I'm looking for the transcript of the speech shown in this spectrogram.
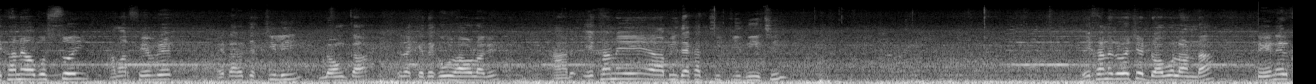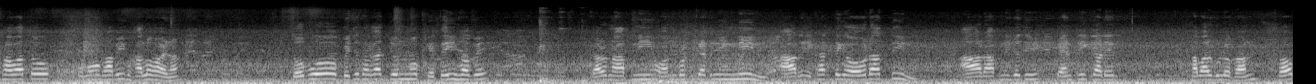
এখানে অবশ্যই আমার ফেভারেট এটা হচ্ছে চিলি লঙ্কা। এটা খেতে খুবই ভালো লাগে। আর এখানে আমি দেখাচ্ছি কি নিয়েছি। এখানে রয়েছে ডবল আন্ডা। ট্রেনের খাওয়া তো কোনোভাবেই ভালো হয় না। তবুও বেঁচে থাকার জন্য খেতেই হবে। কারণ আপনি অনবোর্ড ক্যাটারিং নিন আর এখান থেকে অর্ডার দিন। আর আপনি যদি প্যান্ট্রি কার্ডের খাবারগুলো খান, সব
